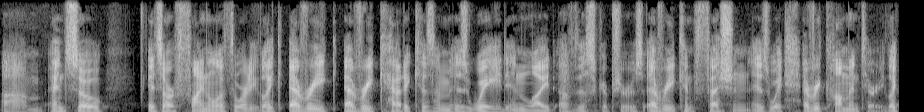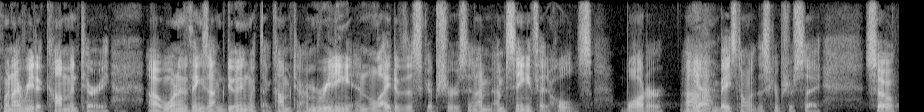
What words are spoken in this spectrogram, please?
Um, and so it's our final authority. Like every every catechism is weighed in light of the scriptures. Every confession is weighed. Every commentary. Like when I read a commentary, uh, one of the things I'm doing with that commentary, I'm reading it in light of the scriptures, and I'm I'm seeing if it holds water um, Yeah. based on what the scriptures say. So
